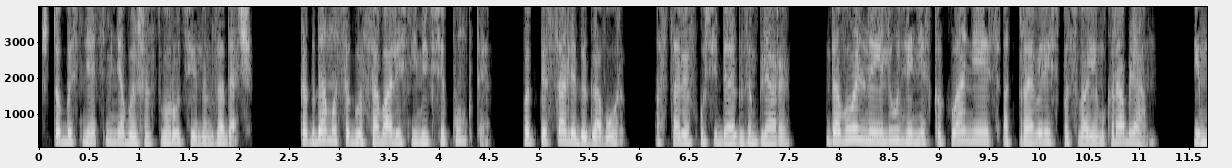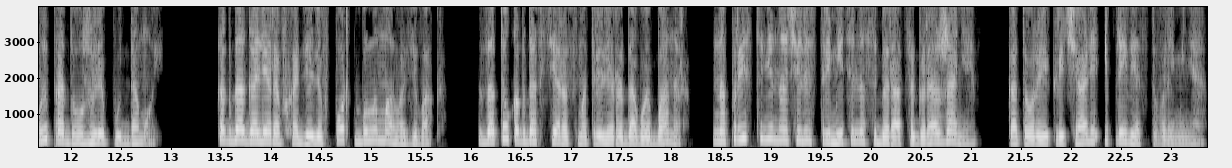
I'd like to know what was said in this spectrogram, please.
чтобы снять с меня большинство рутинных задач. Когда мы согласовали с ними все пункты, подписали договор, оставив у себя экземпляры. Довольные люди, низко кланяясь, отправились по своим кораблям, и мы продолжили путь домой. Когда галеры входили в порт, было мало зевак. Зато когда все рассмотрели родовой баннер, на пристани начали стремительно собираться горожане, которые кричали и приветствовали меня.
